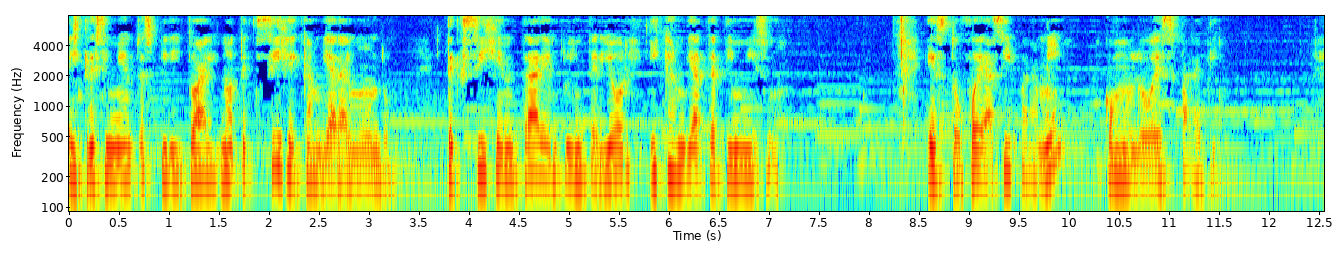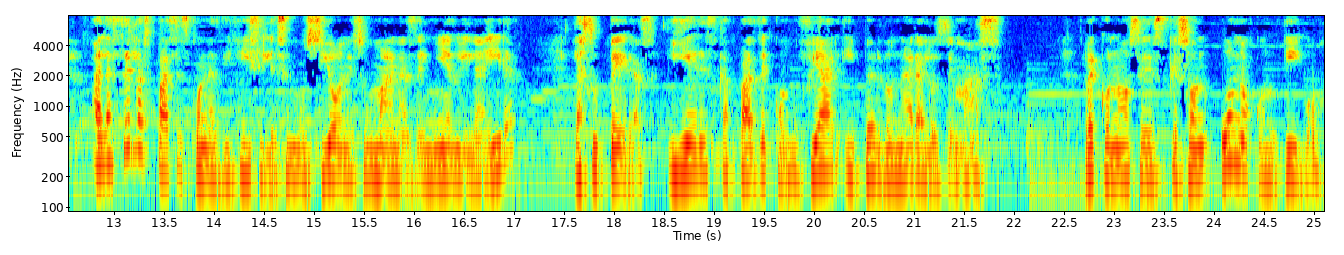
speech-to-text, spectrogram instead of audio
El crecimiento espiritual no te exige cambiar al mundo, te exige entrar en tu interior y cambiarte a ti mismo. Esto fue así para mí como lo es para ti. Al hacer las paces con las difíciles emociones humanas del miedo y la ira, las superas y eres capaz de confiar y perdonar a los demás. Reconoces que son uno contigo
